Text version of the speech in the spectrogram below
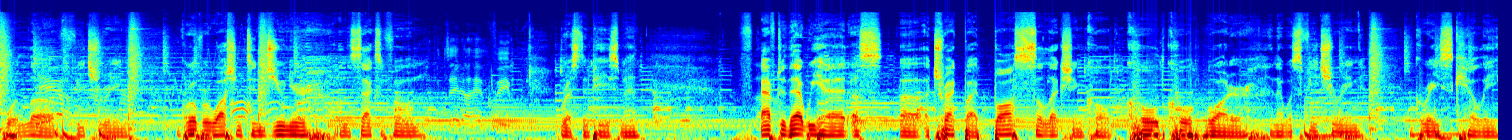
For Love featuring Grover Washington Jr. on the saxophone. Rest in peace, man. After that, we had a, uh, a track by Boss Selection called Cold Cold Water, and that was featuring Grace Kelly.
